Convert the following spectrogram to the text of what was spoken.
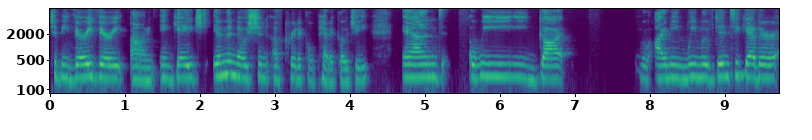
to be very, very um, engaged in the notion of critical pedagogy. And we got I mean, we moved in together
